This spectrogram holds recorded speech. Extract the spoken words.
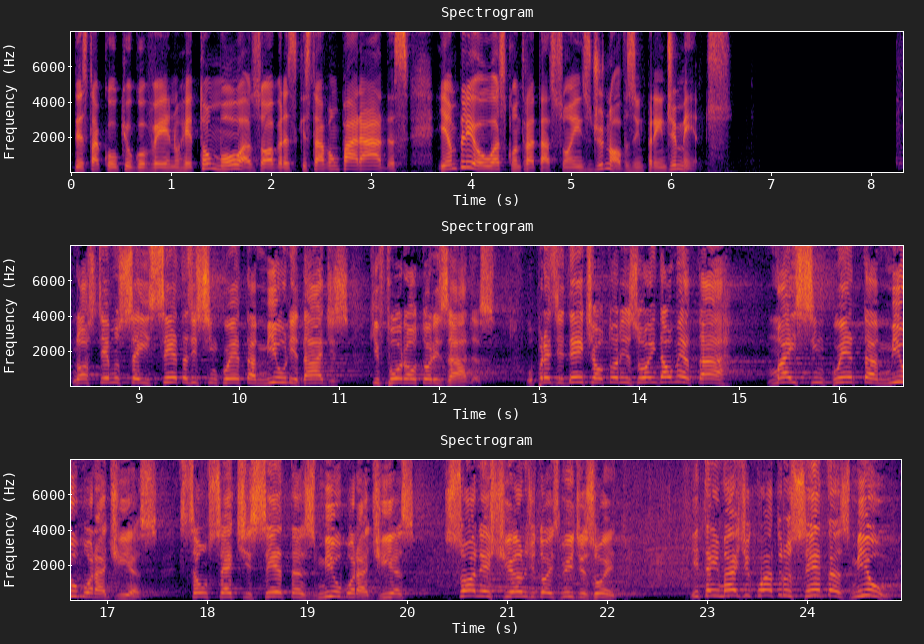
destacou que o governo retomou as obras que estavam paradas e ampliou as contratações de novos empreendimentos. Nós temos 650 mil unidades que foram autorizadas. O presidente autorizou ainda aumentar mais 50 mil moradias. São 700 mil moradias só neste ano de 2018. E tem mais de 400 mil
